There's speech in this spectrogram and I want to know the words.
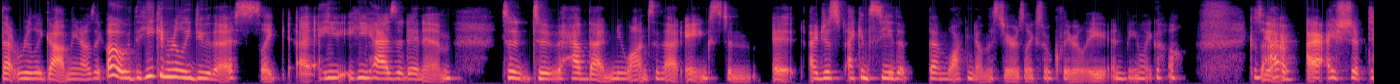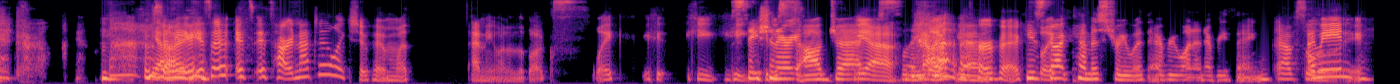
that really got me and I was like oh he can really do this like he he has it in him to to have that nuance and that angst and it I just I can see that them walking down the stairs like so clearly and being like oh because Yeah. I, I I shipped it I'm Yeah. Sorry it's a, it's it's hard not to like ship him with anyone in the books. Like he he, he Stationary just- objects. yeah, Like, like, yeah. perfect. He's like, got chemistry with everyone and everything. absolutely. I mean,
